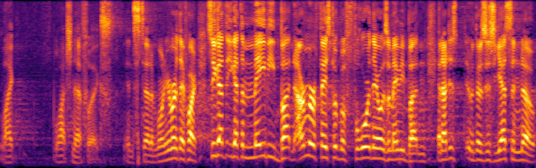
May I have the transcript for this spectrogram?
like watch Netflix instead of going to your birthday party. So you got the, you got the maybe button. I remember Facebook before there was a maybe button, and I just there's this yes and no.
